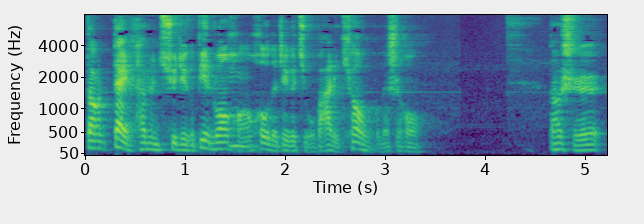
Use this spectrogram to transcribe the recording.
当带着他们去这个变装皇后的这个酒吧里跳舞的时候，当时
